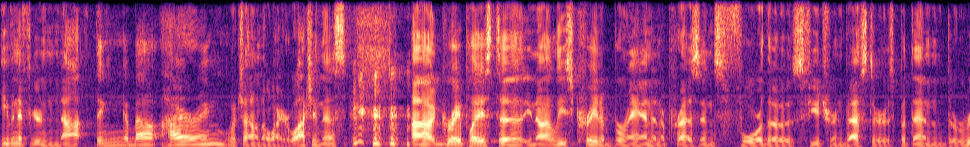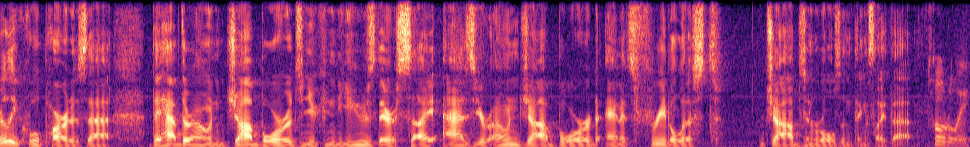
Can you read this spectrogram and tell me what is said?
even if you're not thinking about hiring, which I don't know why you're watching this, uh, great place to you know at least create a brand and a presence for those future investors. But then the really cool part is that they have their own job boards, and you can use their site as your own job board, and it's free to list jobs and roles and things like that. Totally.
